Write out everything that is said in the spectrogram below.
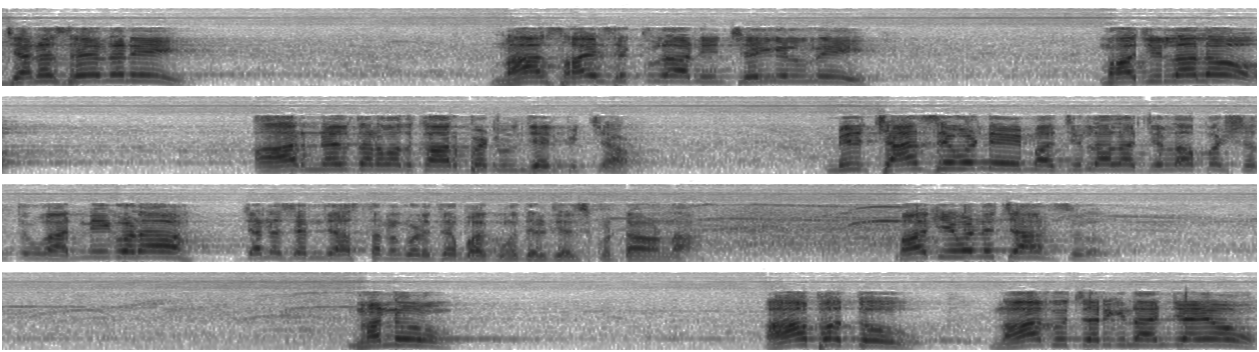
జనసేనని నా సాయశక్తులా నేను చేయగలని మా జిల్లాలో ఆరు నెలల తర్వాత కార్పొరేట్లను చేర్పించాం. మీరు ఛాన్స్ ఇవ్వండి మా జిల్లాలో జిల్లా పరిషత్తు అన్నీ కూడా జనసేన చేస్తాను కూడా భాగంగా తెలియజేసుకుంటా ఉన్నా. మాకు ఇవ్వండి ఛాన్స్. నన్ను ఆపద్దు. నాకు జరిగిన అన్యాయం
